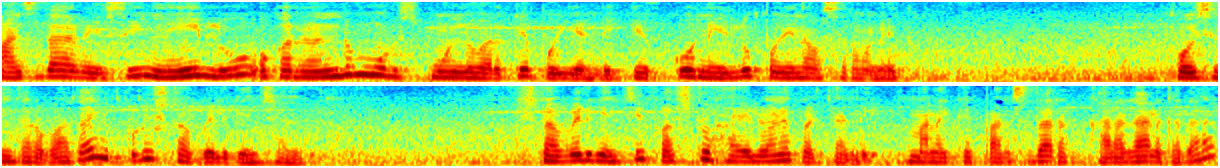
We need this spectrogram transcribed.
పంచదార వేసి నీళ్ళు ఒక రెండు మూడు స్పూన్ల వరకే పోయండి. ఎక్కువ నీళ్ళు పోయిన అవసరం లేదు. పోసిన తర్వాత ఇప్పుడు స్టవ్ వెలిగించండి. స్టవ్ వెలిగించి ఫస్ట్ హైలోనే పెట్టండి. మనకి పంచదార కరగాలి కదా?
